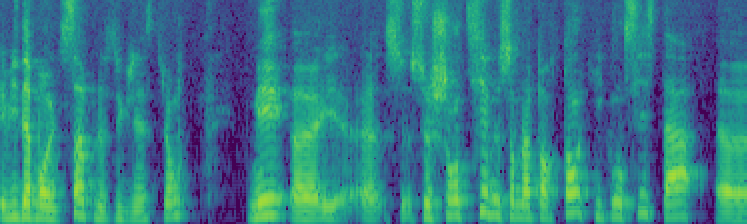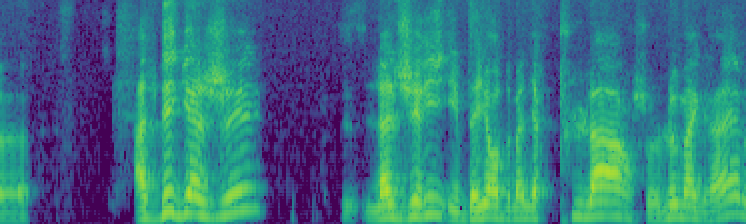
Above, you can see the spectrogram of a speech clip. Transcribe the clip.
évidemment une simple suggestion, mais ce, ce, chantier me semble important qui consiste à, à dégager l'Algérie, et d'ailleurs de manière plus large le Maghreb,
